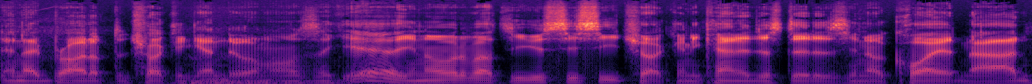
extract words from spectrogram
and I brought up the truck again to him. I was like, "Yeah, you know what about the UCC truck?" And he kind of just did his, you know, quiet nod.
